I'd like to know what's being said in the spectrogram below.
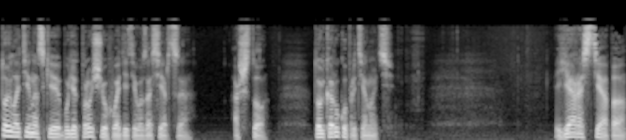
той латиноске будет проще ухватить его за сердце. А что? Только руку притянуть. Я растяпа.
